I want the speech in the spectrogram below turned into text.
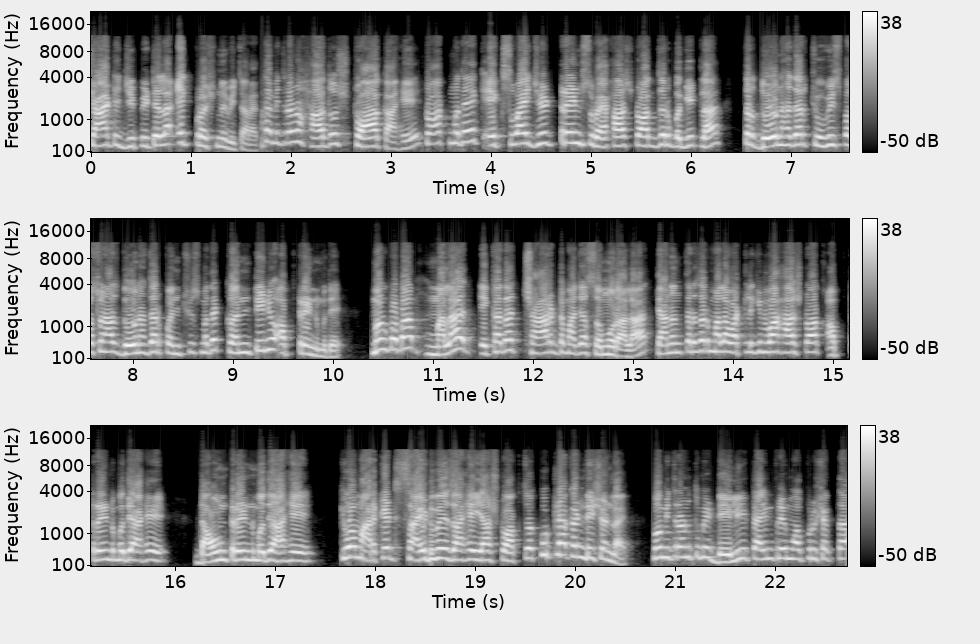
चार्ट जीपीटीला एक प्रश्न विचारायचा. आता मित्रांनो हा जो स्टॉक आहे स्टॉकमध्ये एक एक्स वाय झेड ट्रेंड सुरू आहे. हा स्टॉक जर बघितला तर दोन हजार चोवीसपासून आज दोन हजार पंचवीसमध्ये कंटिन्यू अप ट्रेंडमध्ये. मग बाबा मला एखादा चार्ट माझ्यासमोर आला. त्यानंतर जर मला वाटलं की बाबा हा स्टॉक अप ट्रेंडमध्ये आहे डाऊन ट्रेंडमध्ये आहे किंवा मार्केट साईडवेज आहे या स्टॉकचं कुठल्या कंडिशनला आहे? मग मित्रांनो तुम्ही डेली टाइम फ्रेम वापरू शकता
